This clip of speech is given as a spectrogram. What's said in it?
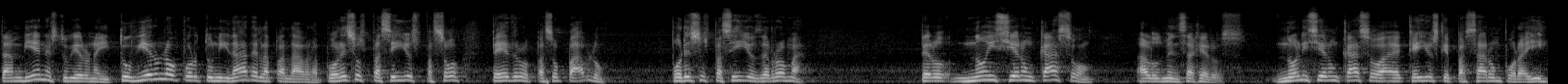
también estuvieron ahí, tuvieron la oportunidad de la palabra. Por esos pasillos pasó Pedro, pasó Pablo, por esos pasillos de Roma. Pero no hicieron caso a los mensajeros, no le hicieron caso a aquellos que pasaron por ahí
